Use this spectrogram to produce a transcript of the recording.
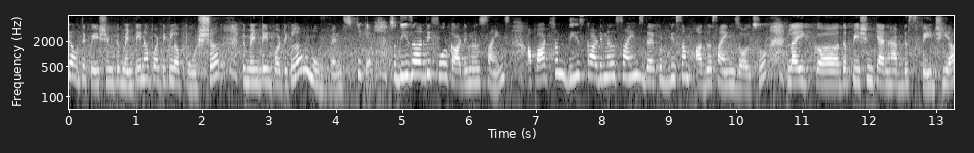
instability of the patient to maintain a particular posture to maintain particular movements ठीक है so these are the four cardinal signs apart from these cardinal signs there could be some other signs also like uh, the patient can have dysphagia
